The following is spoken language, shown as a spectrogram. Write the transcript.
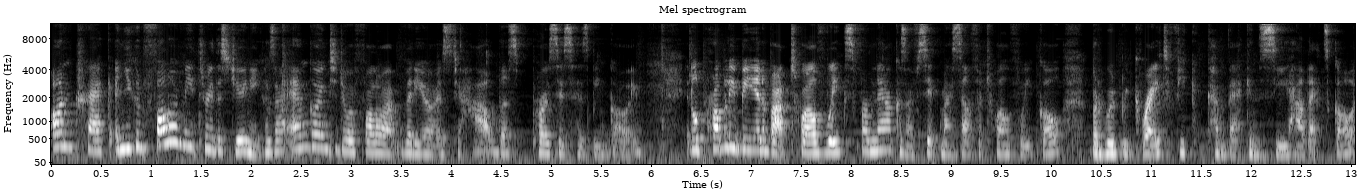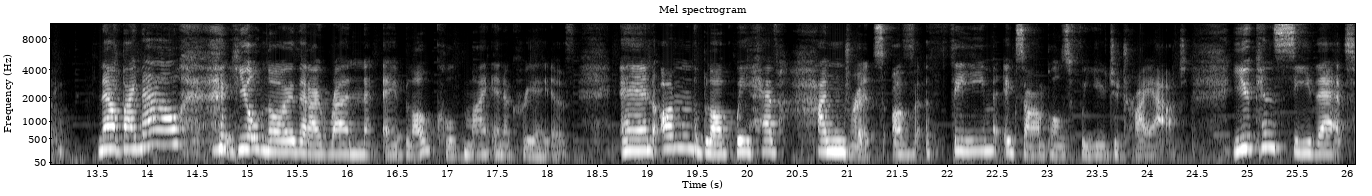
on track and you can follow me through this journey because I am going to do a follow-up video as to how this process has been going. It'll probably be in about 12 weeks from now because I've set myself a 12 week goal, but it would be great if you could come back and see how that's going. Now, by now, you'll know that I run a blog called My Inner Creative. And on the blog, we have hundreds of theme examples for you to try out. You can see that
